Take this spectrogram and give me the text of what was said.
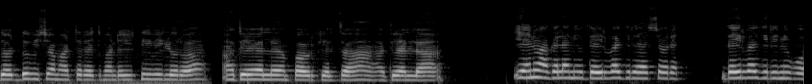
ದೊಡ್ಡ ವಿಷಯ ಮಾಡ್ತಾರೆ ಯಜಮಾನ್ರೆ ಈ ಟಿ ವಿಗಳವರು ಅದೇ ಅಲ್ಲಪ್ಪ ಅವ್ರ ಕೆಲಸ ಅದೇ ಅಲ್ಲ. ಏನೂ ಆಗಲ್ಲ ನೀವು ಧೈರ್ಯವಾಗಿರಿ ಹರ್ಷವ್ರೆ. ಧೈರ್ಯವಾಗಿರಿ ನೀವು.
